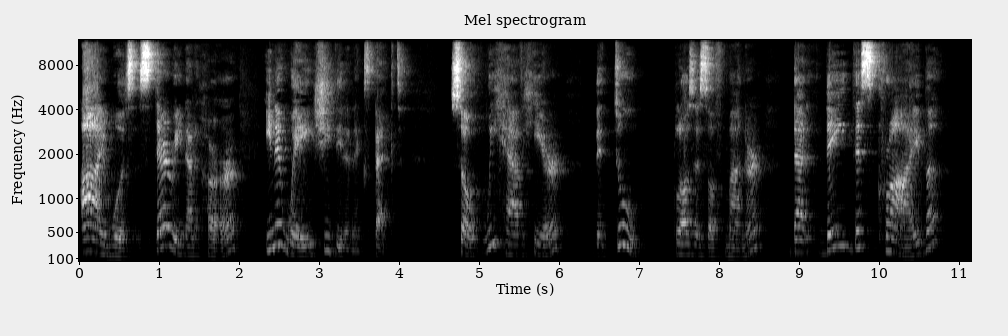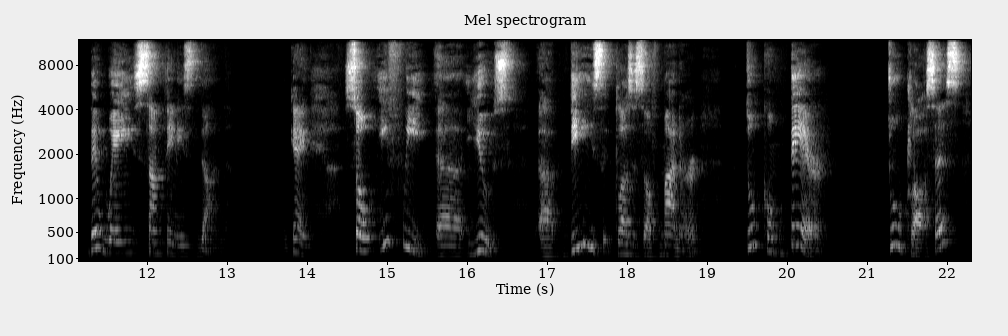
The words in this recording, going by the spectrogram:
I was staring at her in a way she didn't expect. So we have here the two clauses of manner that they describe the way something is done. Okay, so if we uh, use uh, these clauses of manner to compare two clauses,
